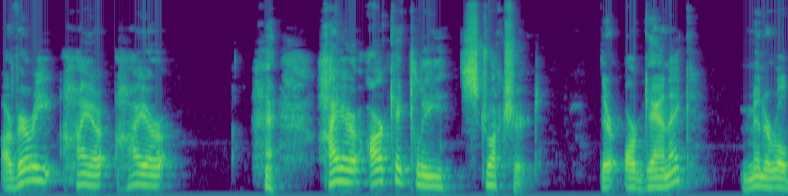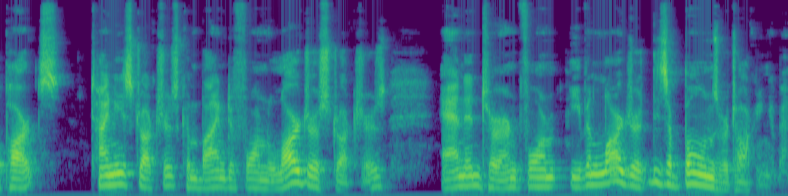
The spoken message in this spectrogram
are very higher, higher, hierarchically structured. They're organic, mineral parts, tiny structures combined to form larger structures, and in turn form even larger. These are bones we're talking about.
